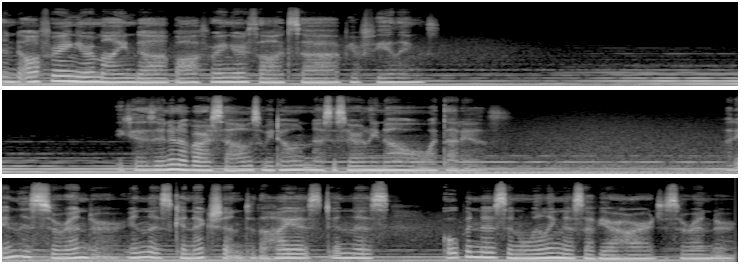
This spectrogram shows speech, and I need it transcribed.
And offering your mind up, offering your thoughts up, your feelings. Because in and of ourselves, we don't necessarily know what that is. But in this surrender, in this connection to the highest, in this openness and willingness of your heart to surrender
